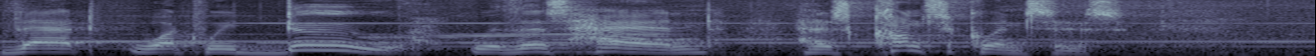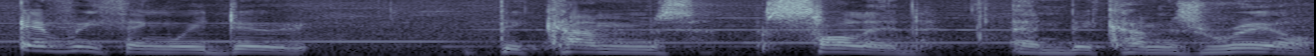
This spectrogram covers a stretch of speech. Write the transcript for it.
that what we do with this hand has consequences. Everything we do becomes solid and becomes real.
